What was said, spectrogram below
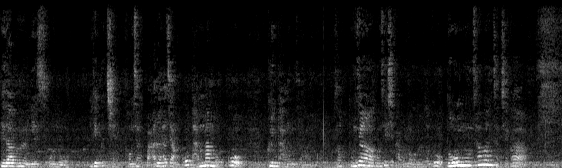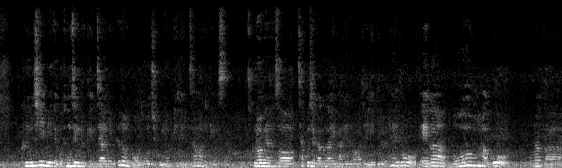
대답을 yes or no 이게 끝이에요. 더 이상 말을 하지 않고 밥만 먹고 그리고 방으로. 동생하고 셋이 밥을 먹으면서도 너무 상황 자체가 근심이 되고 동생도 굉장히 표정이 어두워지고 이렇게 되는 상황이 되었어요. 그러면서 자꾸 제가 그 아이 방에 들어가서 얘기를 해도 애가 멍하고 뭐랄까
